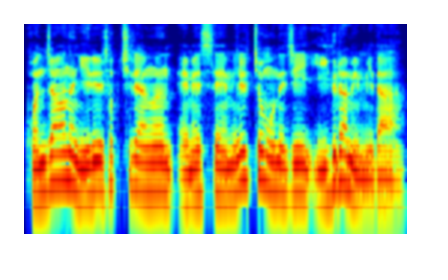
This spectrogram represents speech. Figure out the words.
권장하는 일일 섭취량은 MSM 1.5 내지 2g입니다.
